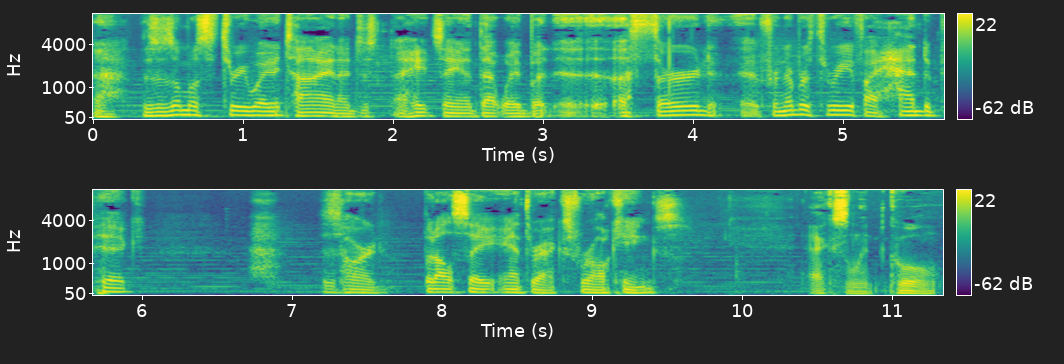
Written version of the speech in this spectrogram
Ah, this is almost a three way tie, and I just I hate saying it that way, but uh, a third uh, for number three. If I had to pick, this is hard, but I'll say Anthrax for All Kings. Excellent. Cool.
